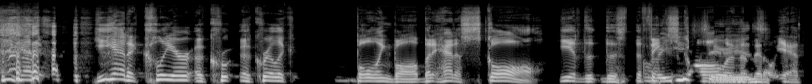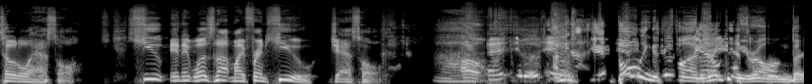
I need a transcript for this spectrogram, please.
He had he had a clear acry- acrylic bowling ball, but it had a skull. He had the the, the Oh, fake are you skull in the middle. Yeah, total asshole. Hugh, and it was not my friend Hugh Jasshole. Ah. Oh, it- it I mean, was- bowling is fun. Don't get me wrong, but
